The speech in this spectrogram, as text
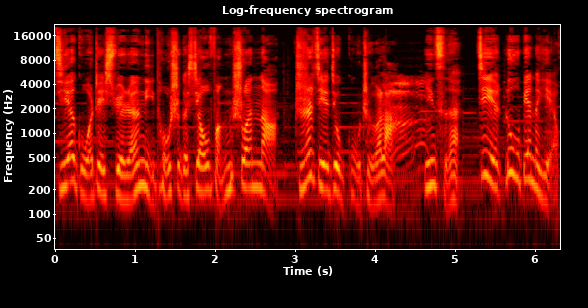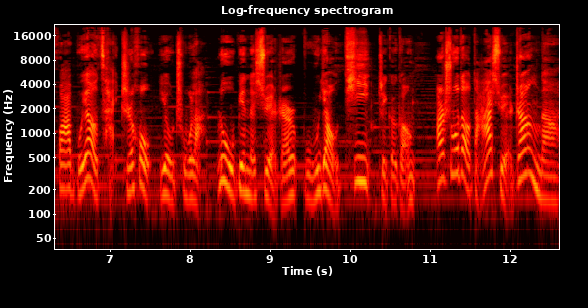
结果这雪人里头是个消防栓呐，直接就骨折了。因此，继路边的野花不要踩之后，又出了路边的雪人不要踢这个梗。而说到打雪仗呢，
